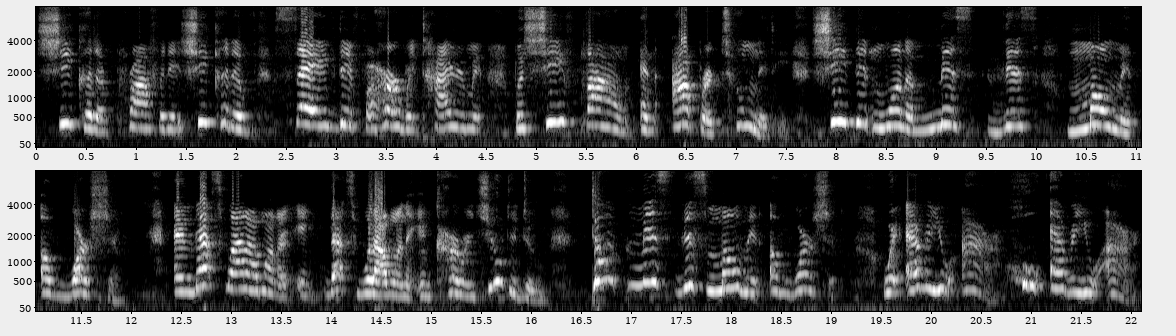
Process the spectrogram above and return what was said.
She could have profited. She could have saved it for her retirement, but she found an opportunity. She didn't want to miss this moment of worship. And that's what I want to that's what I want to encourage you to do. Miss this moment of worship. Wherever you are, whoever you are,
